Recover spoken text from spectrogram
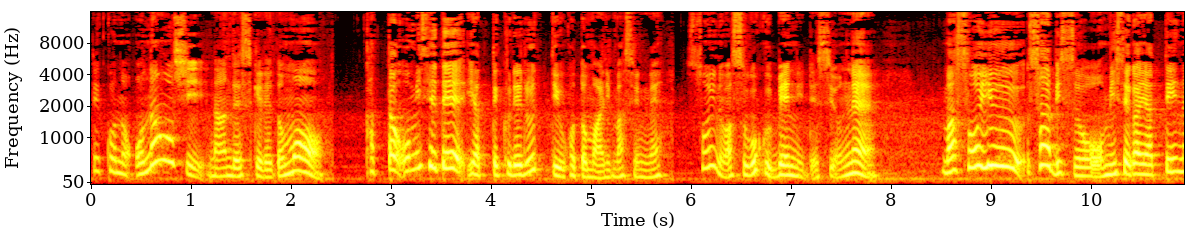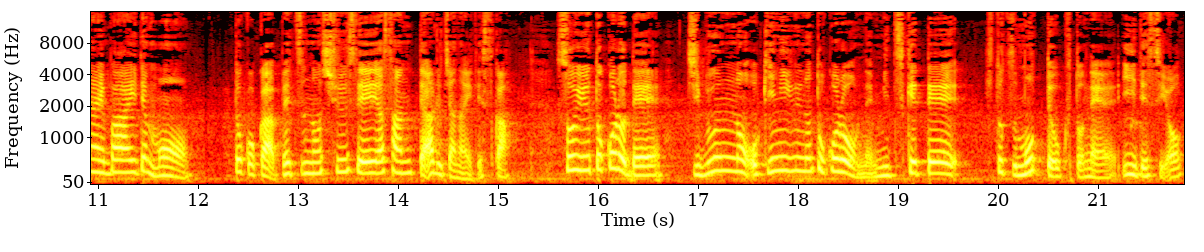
でこのお直しなんですけれども買ったお店でやってくれるっていうこともありますよね。そういうのはすごく便利ですよね。まあそういうサービスをお店がやっていない場合でもどこか別の修正屋さんってあるじゃないですか。そういうところで自分のお気に入りのところをね見つけて一つ持っておくとねいいですよ。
